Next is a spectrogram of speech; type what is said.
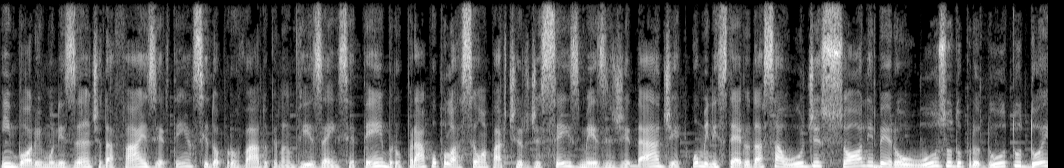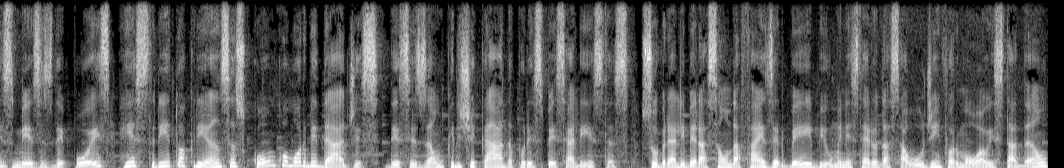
Embora o imunizante da Pfizer tenha sido aprovado pela Anvisa em setembro para a população a partir de seis meses de idade, o Ministério Ministério da Saúde só liberou o uso do produto dois meses depois, restrito a crianças com comorbidades, decisão criticada por especialistas. Sobre a liberação da Pfizer Baby, o Ministério da Saúde informou ao Estadão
